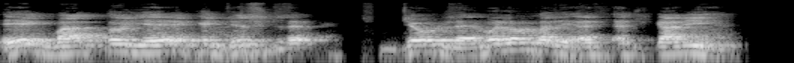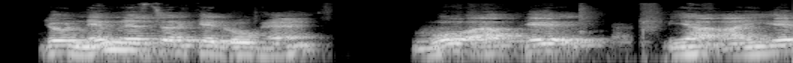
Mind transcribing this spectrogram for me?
एक बात तो ये है कि जिस ले, जो लेवल ऑफ़ अधिकारी हैं जो निम्न स्तर के लोग हैं वो आपके यहाँ आएँगे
